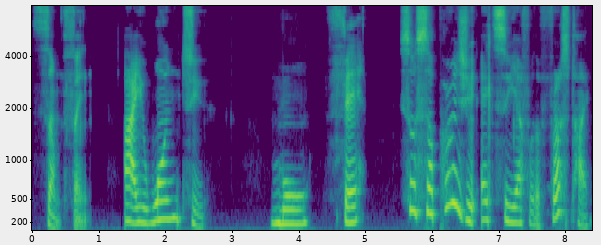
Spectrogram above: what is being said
something. I want to. Mo fe. So suppose you ate suya for the first time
